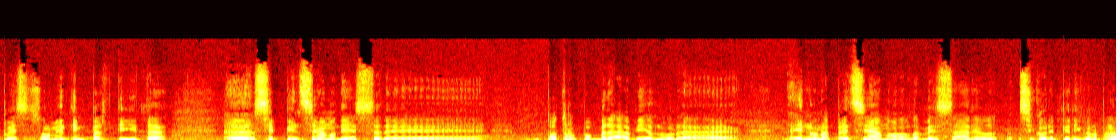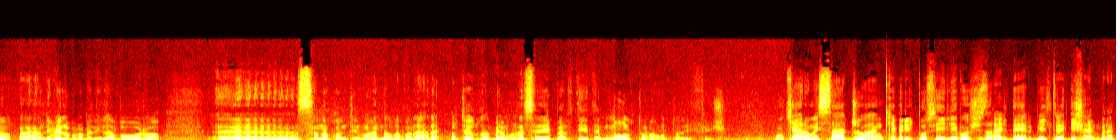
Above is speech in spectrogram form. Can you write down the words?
può essere solamente in partita, eh, se pensiamo di essere un po' troppo bravi allora... E non apprezziamo l'avversario si corre pericolo, però a livello proprio di lavoro eh, stanno continuando a lavorare, oltretutto abbiamo una serie di partite molto ma molto difficili. Un chiaro messaggio anche per il Posillipo, ci sarà il derby il 3 dicembre.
